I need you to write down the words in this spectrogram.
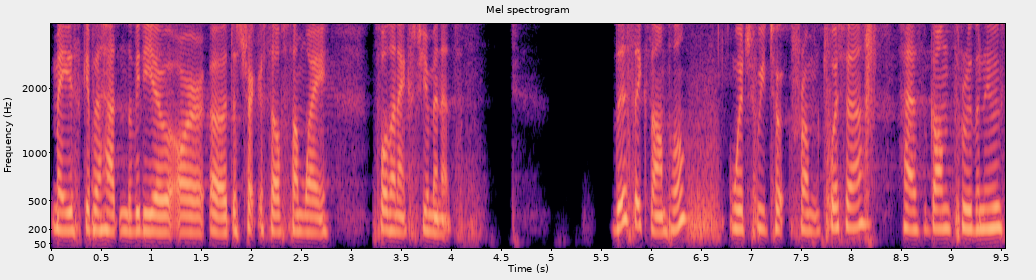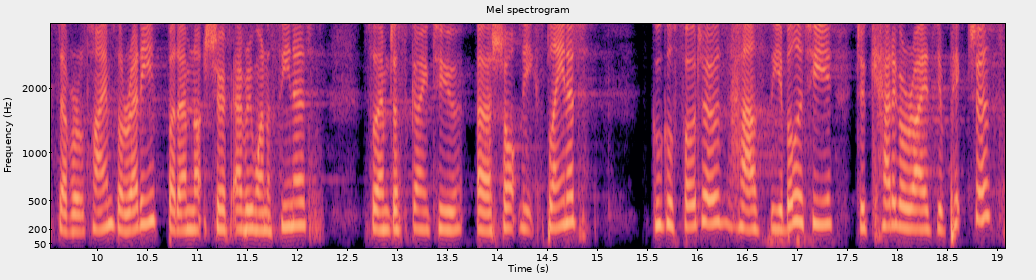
maybe skip ahead in the video or uh, distract yourself some way for the next few minutes. This example, which we took from Twitter, has gone through the news several times already, but I'm not sure if everyone has seen it, so I'm just going to uh, shortly explain it. Google Photos has the ability to categorize your pictures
